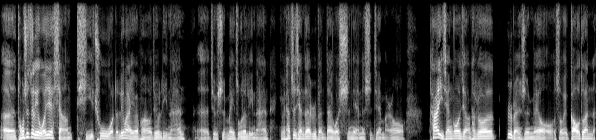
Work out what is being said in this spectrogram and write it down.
呃，同时这里我也想提出我的另外一位朋友，就是李楠，呃，就是魅族的李楠，因为他之前在日本待过十年的时间嘛，然后他以前跟我讲，他说日本是没有所谓高端的，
